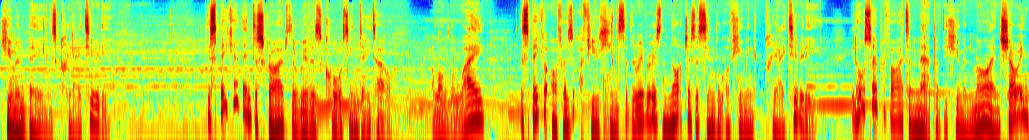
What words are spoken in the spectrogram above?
human beings' creativity. The speaker then describes the river's course in detail. Along the way, the speaker offers a few hints that the river is not just a symbol of human creativity, it also provides a map of the human mind showing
